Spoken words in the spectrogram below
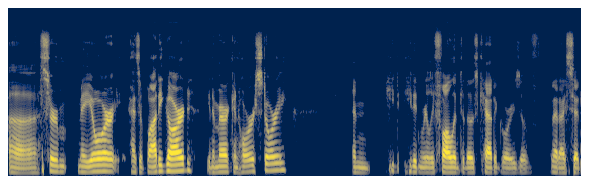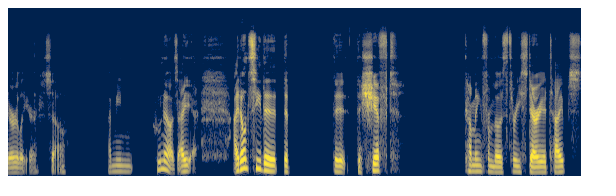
uh, Sir Maejor as a bodyguard in American Horror Story, and he he didn't really fall into those categories of that I said earlier. So, I mean, who knows? I I don't see the the the, the shift coming from those three stereotypes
